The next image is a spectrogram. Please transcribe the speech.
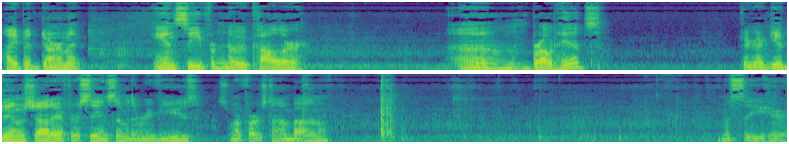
Hypodermic NC for no collar um, broadheads Figure I'd give them a shot after seeing some of the reviews. It's my first time buying them. Let's see here.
